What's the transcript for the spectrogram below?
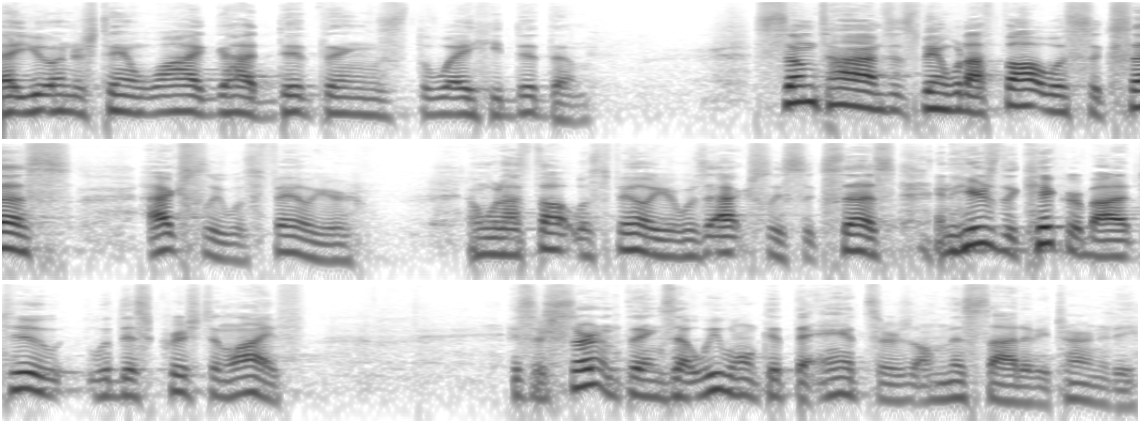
that you understand why God did things the way He did them. Sometimes it's been what I thought was success actually was failure. And what I thought was failure was actually success. And here's the kicker about it, too, with this Christian life is there certain things that we won't get the answers on this side of eternity.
